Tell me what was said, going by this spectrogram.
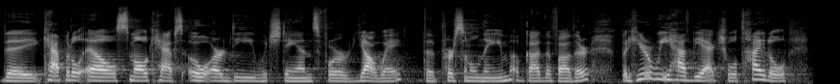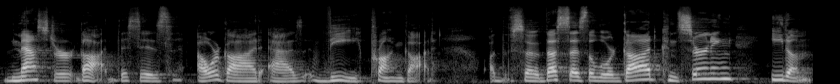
the capital L, small caps O R D, which stands for Yahweh, the personal name of God the Father. But here we have the actual title, Master God. This is our God as the prime God. So, thus says the Lord God concerning Edom.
